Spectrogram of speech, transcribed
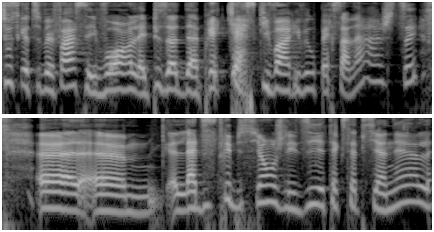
tout ce que tu veux faire, c'est voir l'épisode d'après, qu'est-ce qui va arriver au personnage, tu sais. Euh, euh, la distribution, je l'ai dit, est exceptionnelle,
